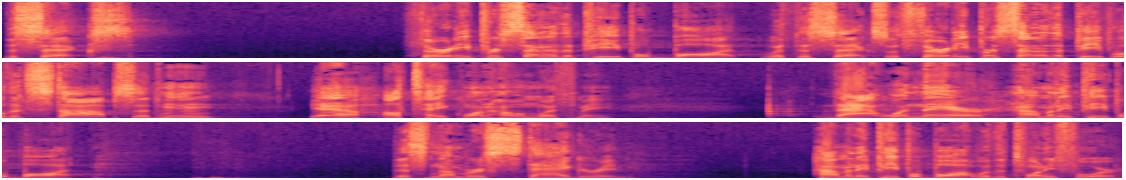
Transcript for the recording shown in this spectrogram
the six? 30% of the people bought with the six. So 30% of the people that stopped said, hmm, yeah, I'll take one home with me. That one there, how many people bought? This number is staggering. How many people bought with the 24?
